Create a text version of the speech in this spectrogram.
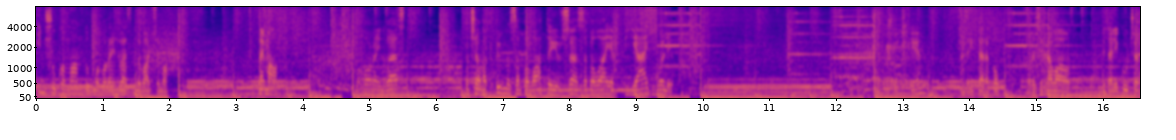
іншу команду Благора Інвест ми бачимо. Тайм-аут. Благора Інвест почав активно забивати і вже забиває 5 голів. Андрій Терехов розігравав Віталій Кучер.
